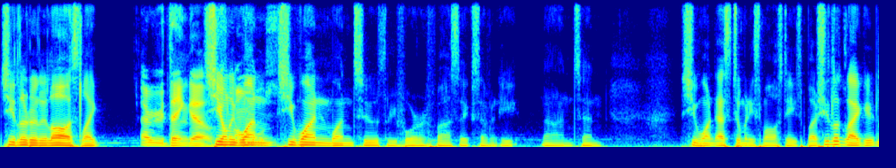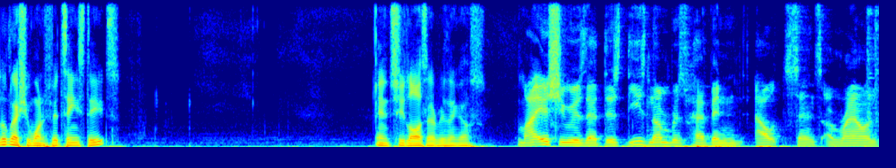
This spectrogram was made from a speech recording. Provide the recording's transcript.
she literally lost like Everything else. She only won. almost. She won one, two, three, four, five, six, seven, eight, nine, ten. She won. That's too many small states. But she looked like it looked like she won fifteen states, and she lost everything else. My issue is that this these numbers have been out since around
